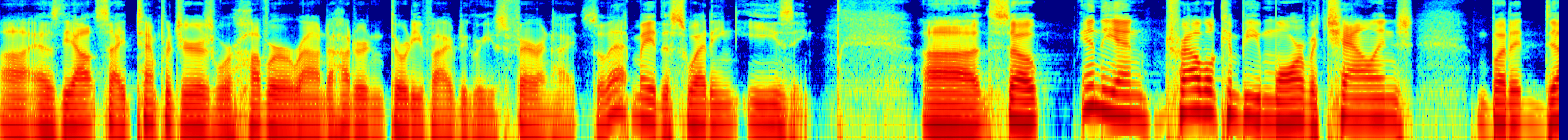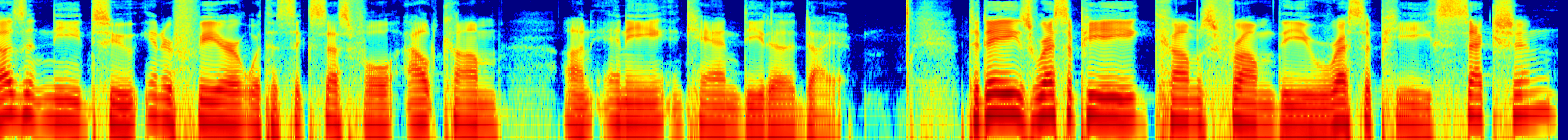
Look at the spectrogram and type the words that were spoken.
uh, as the outside temperatures were hover around 135 degrees Fahrenheit. So that made the sweating easy. Uh, so in the end, travel can be more of a challenge but it doesn't need to interfere with a successful outcome on any candida diet. Today's recipe comes from the recipe section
